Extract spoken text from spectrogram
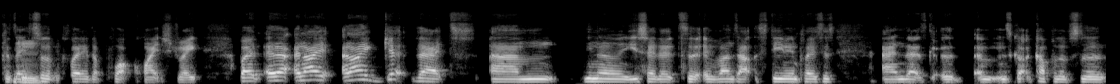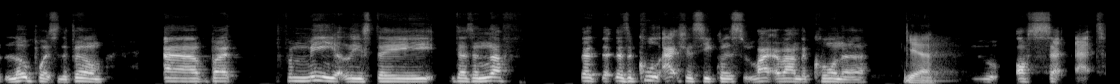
because they Mm. sort of play the plot quite straight. But and I, and I and I get that um, you know you say that uh, it runs out the steam in places, and that's uh, um, it's got a couple of sort of low points in the film. Uh, but for me, at least, they there's enough. There's a cool action sequence right around the corner Yeah, to offset that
